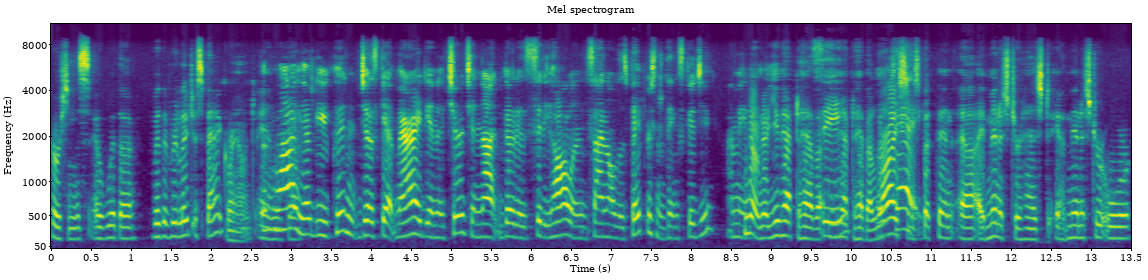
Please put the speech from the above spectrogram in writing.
persons uh, with a with a religious background. But and, why? Uh, you couldn't just get married in a church and not go to City Hall and sign all those papers and things, could you? I mean, no, no. You have to have a you have to have a license, but then uh, a minister has to a minister or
